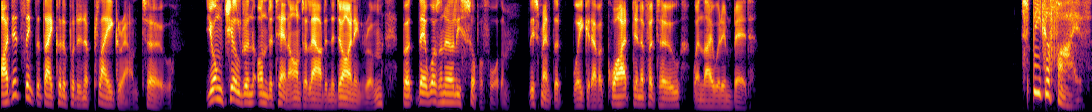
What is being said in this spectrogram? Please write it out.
I did think that they could have put in a playground too. Young children under 10 aren't allowed in the dining room, but there was an early supper for them. This meant that we could have a quiet dinner for two when they were in bed. Speaker 5.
